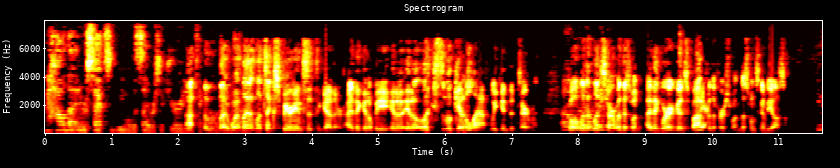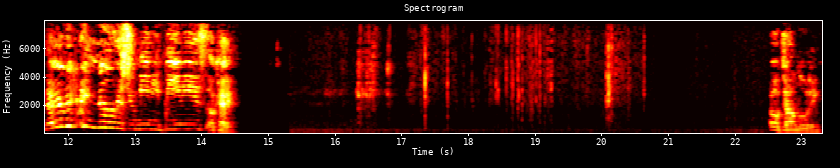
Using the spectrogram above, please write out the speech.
how that intersects you know with cybersecurity Uh, let, let, let, us experience it together. I think it'll be it'll it'll we'll get a laugh. We can determine. Oh, Cool. no, Let, gonna start with this one. I think we're a good spot Yeah. for the first one. This one's gonna be awesome. Get, now you're making me nervous, you meanie beanies. Okay. Oh, downloading.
